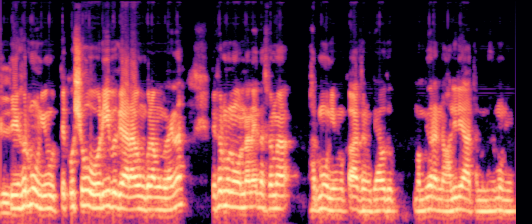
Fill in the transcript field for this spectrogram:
ਜੀ। ਤੇ ਹਾਰਮੋਨੀਅਮ ਉੱਤੇ ਕੁਝ ਹੋਰ ਹੀ ਵਗੈਰਾ ਉਂਗਲਾਂ ਉਂਗਲਾਂ ਨਾ ਤੇ ਫਿਰ ਮੈਨੂੰ ਉਹਨਾਂ ਨੇ ਦੱਸਿਆ ਮੈਂ ਹਾਰਮੋਨੀਅਮ ਘਰ ਦੇ ਨੂੰ ਕਿਹਾ ਉਦੋਂ ਮੰਮੀ ਹੋਰਾਂ ਨਾਲ ਹੀ ਲਿਆ ਤਾ ਮੈਨੂੰ ਹਾਰਮੋਨੀਅਮ।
